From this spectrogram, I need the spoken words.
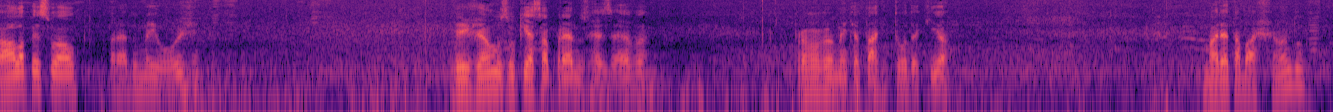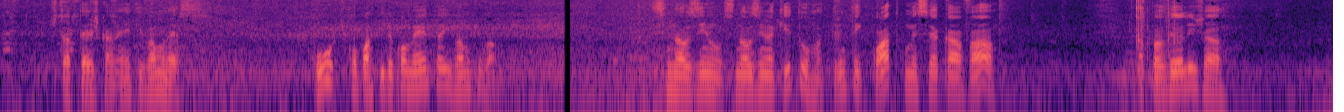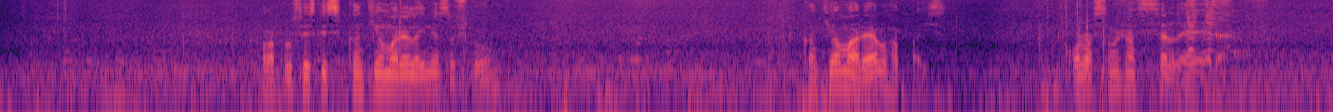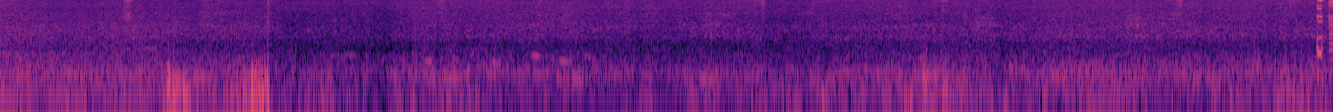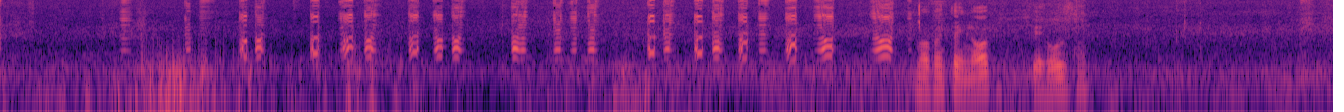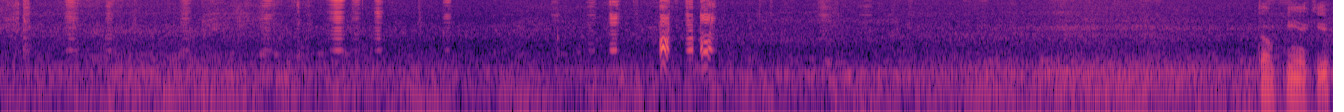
Fala pessoal, praia do meio hoje. Vejamos o que essa praia nos reserva. Provavelmente a tarde toda aqui, ó. Maré tá baixando estrategicamente e vamos nessa. Curte, compartilha, comenta e vamos que vamos. Sinalzinho, sinalzinho aqui, turma. 34, comecei a cavar, ó. Dá pra ver ali já, Falar pra vocês que esse cantinho amarelo aí me assustou. Cantinho amarelo, rapaz. O coração já acelera. Noventa e nove, ferroso, né? Tampinha aqui.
